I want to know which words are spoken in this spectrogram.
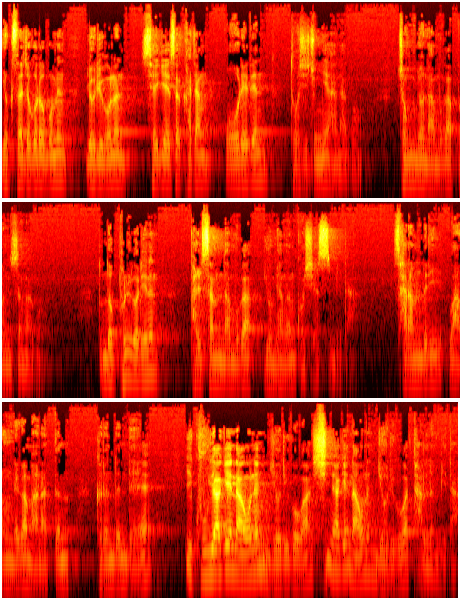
역사적으로 보면 여리고는 세계에서 가장 오래된 도시 중의 하나고 종묘나무가 번성하고 또 너풀거리는 발삼나무가 유명한 곳이었습니다. 사람들이 왕래가 많았던 그런 데인데 이 구약에 나오는 여리고와 신약에 나오는 여리고가 다릅니다.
